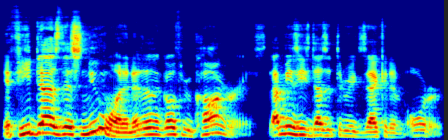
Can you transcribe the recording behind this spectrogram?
If he does this new one and it doesn't go through Congress, that means he does it through executive order.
